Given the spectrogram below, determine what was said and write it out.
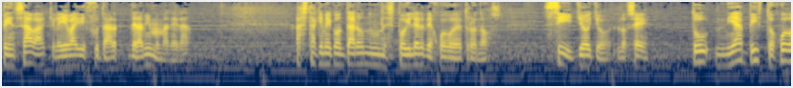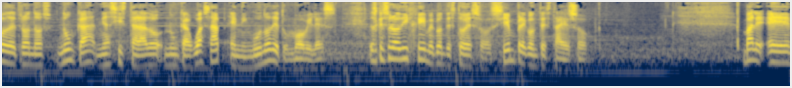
pensaba que la iba a disfrutar de la misma manera. Hasta que me contaron un spoiler de Juego de Tronos. Sí, yo, yo, lo sé. Tú ni has visto Juego de Tronos nunca, ni has instalado nunca WhatsApp en ninguno de tus móviles. Es que se lo dije y me contestó eso, siempre contesta eso. Vale, eh,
